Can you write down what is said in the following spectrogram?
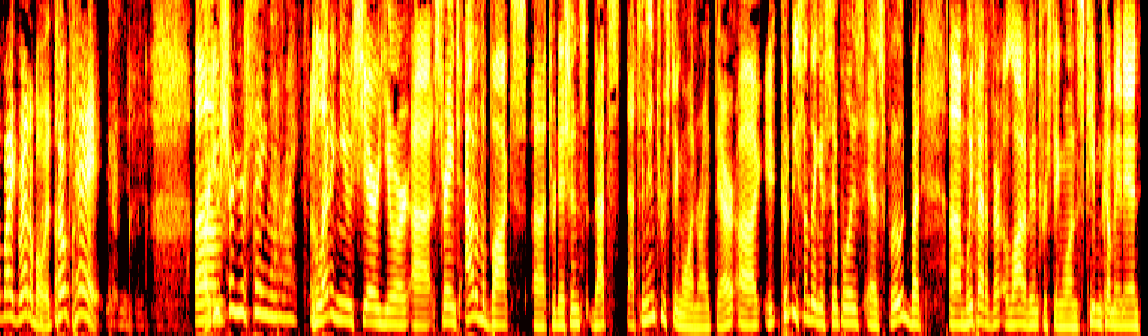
biodegradable. It's okay. Are you Um, sure you're saying that right? letting you share your uh, strange out of the box uh, traditions that's that's an interesting one right there uh, it could be something as simple as, as food but um, we've had a, ver- a lot of interesting ones keep them coming in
